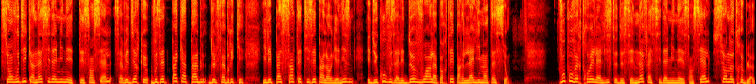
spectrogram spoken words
Si on vous dit qu'un acide aminé est essentiel, ça veut dire que vous n'êtes pas capable de le fabriquer. Il n'est pas synthétisé par l'organisme et du coup, vous allez devoir l'apporter par l'alimentation. Vous pouvez retrouver la liste de ces 9 acides aminés essentiels sur notre blog.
